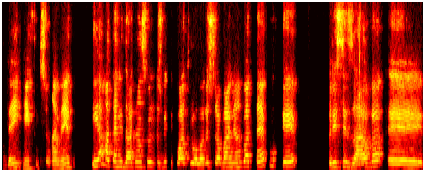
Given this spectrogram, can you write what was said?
também em funcionamento, e a maternidade nas suas 24 horas trabalhando, até porque precisava, é,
